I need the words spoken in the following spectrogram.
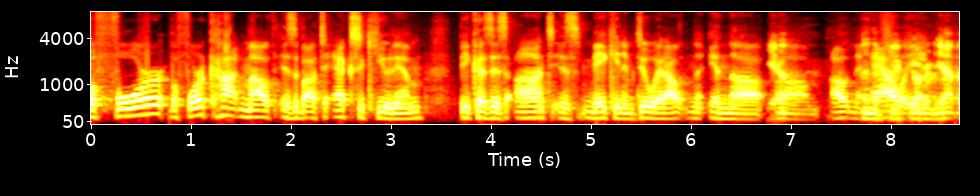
before before Cottonmouth is about to execute him because his aunt is making him do it out in the, in the Yeah. um, out in the In the alley. yep.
